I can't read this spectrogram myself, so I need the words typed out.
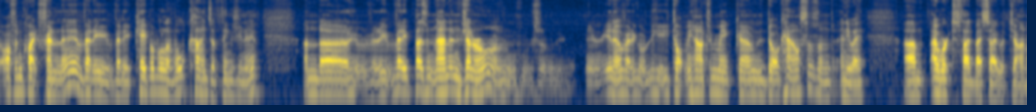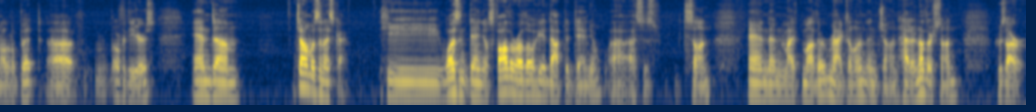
often quite friendly, very, very capable of all kinds of things, you know and uh, very very pleasant man in general. you know, very good. He taught me how to make um, dog houses, and anyway, um, I worked side by side with John a little bit uh, over the years, and um, John was a nice guy. He wasn't Daniel's father, although he adopted Daniel uh, as his son, and then my mother Magdalene and John had another son, who's our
